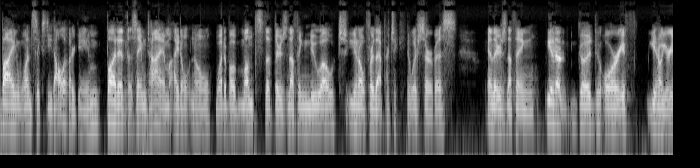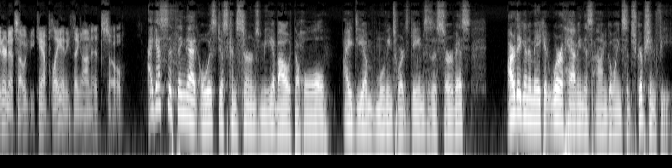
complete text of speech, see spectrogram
buying one sixty dollar game. But at the same time, I don't know what about months that there's nothing new out, you know, for that particular service and there's nothing, you know, good or if you know your internet's out, you can't play anything on it. So I guess the thing that always just concerns me about the whole idea of moving towards games as a service, are they going to make it worth having this ongoing subscription fee?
